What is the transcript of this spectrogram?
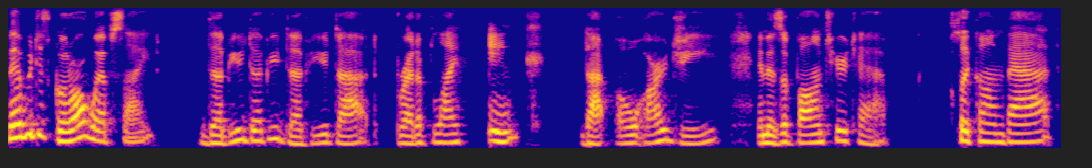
They would just go to our website, www.breadoflifeinc.org, and there's a volunteer tab click on that.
